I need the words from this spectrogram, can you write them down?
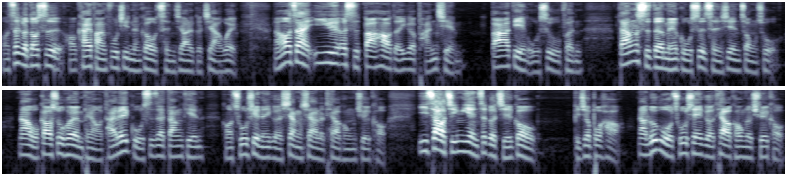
哦，这个都是哦开盘附近能够成交的一个价位。然后在一月二十八号的一个盘前八点五十五分，当时的美股是呈现重挫。那我告诉会员朋友，台北股市在当天哦出现了一个向下的跳空缺口，依照经验，这个结构比较不好。那如果出现一个跳空的缺口，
